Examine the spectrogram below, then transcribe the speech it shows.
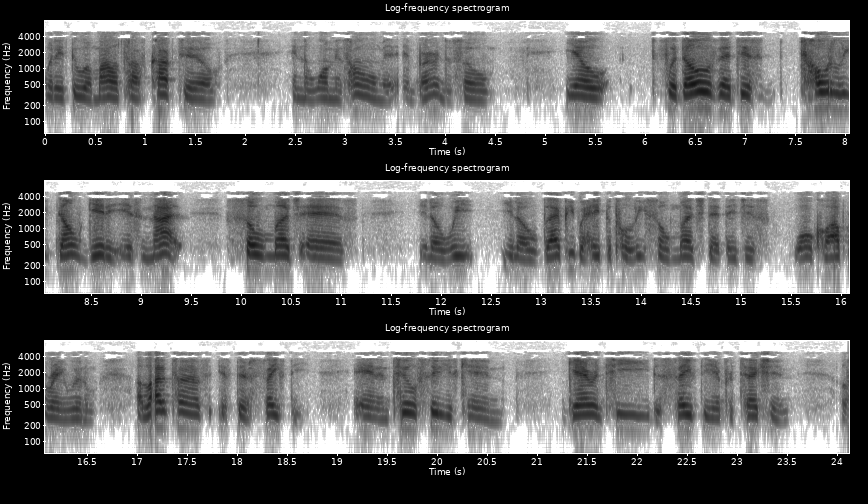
where they threw a Molotov cocktail in the woman's home and, and burned her. So, you know, for those that just totally don't get it, it's not so much as, you know, we, you know, black people hate the police so much that they just won't cooperate with them. A lot of times it's their safety. And until cities can guarantee the safety and protection of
